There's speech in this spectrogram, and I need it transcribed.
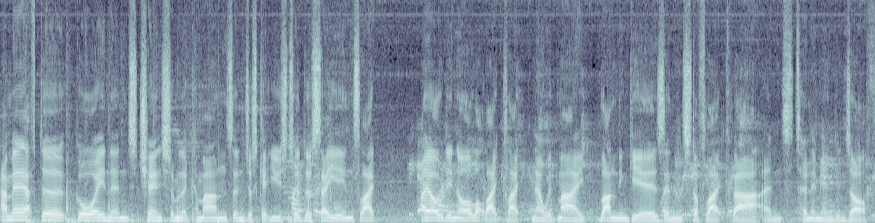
I may have to go in and change some of the commands and just get used to the sayings like I already know a lot like like now with my landing gears and stuff like that and turning my engines off.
